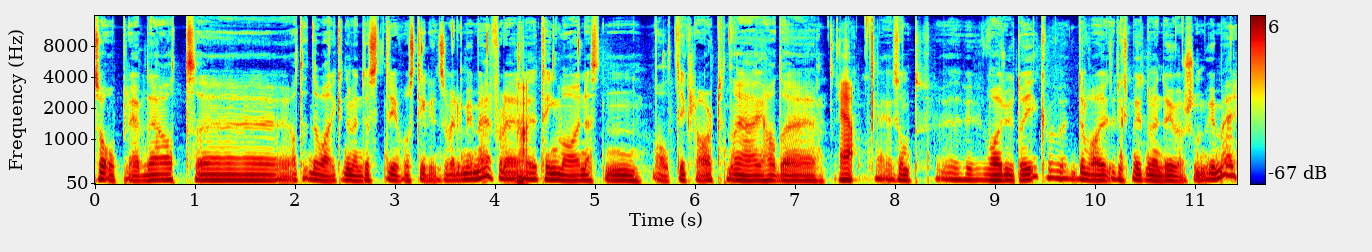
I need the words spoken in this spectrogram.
så opplevde jeg at, eh, at det var ikke nødvendig å drive og stille inn så veldig mye mer. For det, ting var nesten alltid klart når jeg hadde Ja. eh, sånt, eh, var ute og gikk. Det var liksom ikke nødvendig å gjøre så mye mer.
